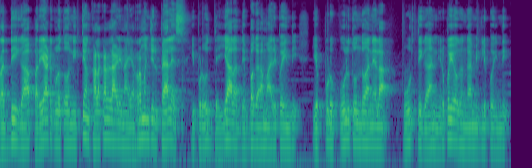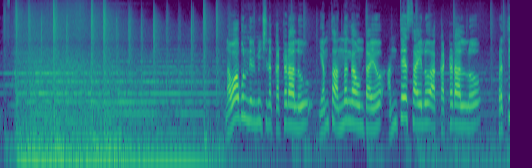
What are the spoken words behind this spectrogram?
రద్దీగా పర్యాటకులతో నిత్యం కళకళ్ళాడిన ఎర్రమంజిల్ ప్యాలెస్ ఇప్పుడు దెయ్యాల దెబ్బగా మారిపోయింది. ఎప్పుడు కూలుతుందో అనేలా పూర్తిగా నిరుపయోగంగా మిగిలిపోయింది. నవాబులు నిర్మించిన కట్టడాలు ఎంత అందంగా ఉంటాయో అంతే స్థాయిలో ఆ కట్టడాల్లో ప్రతి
